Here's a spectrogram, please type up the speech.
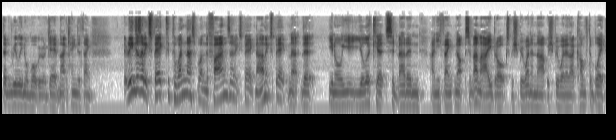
didn't really know what we were getting, that kind of thing. Rangers are expected to win this one. The fans are expecting. I'm expecting it. That you know, you, you look at St Mirren and you think, no, St Mirren at Ibrox, we should be winning that. We should be winning that comfortably.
